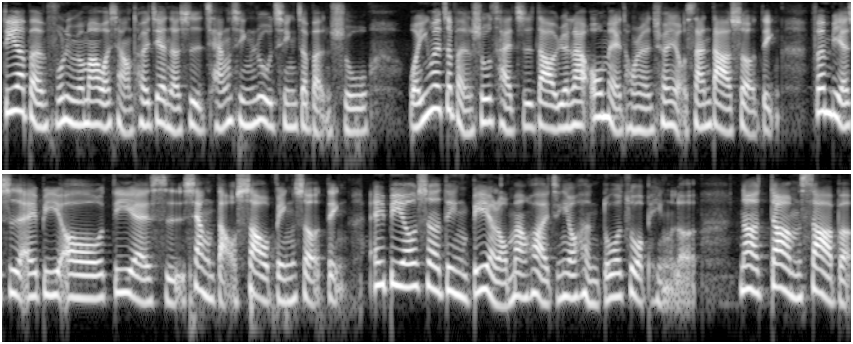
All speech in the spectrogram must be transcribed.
第二本腐女妈妈，我想推荐的是《强行入侵》这本书。我因为这本书才知道，原来欧美同人圈有三大设定，分别是 A B O D S 向导哨兵设定。A B O 设定 B L 漫画已经有很多作品了。那 Dom Sub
